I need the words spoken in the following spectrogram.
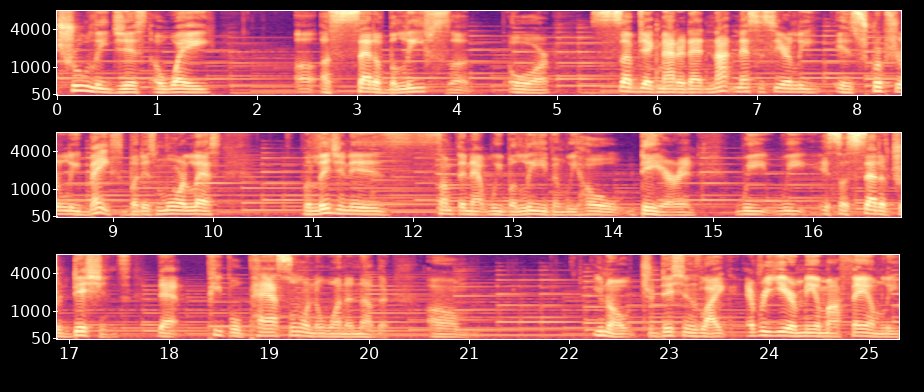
truly just a way a, a set of beliefs uh, or subject matter that not necessarily is scripturally based, but it's more or less religion is something that we believe and we hold dear and we we it's a set of traditions that people pass on to one another. Um you know traditions like every year me and my family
